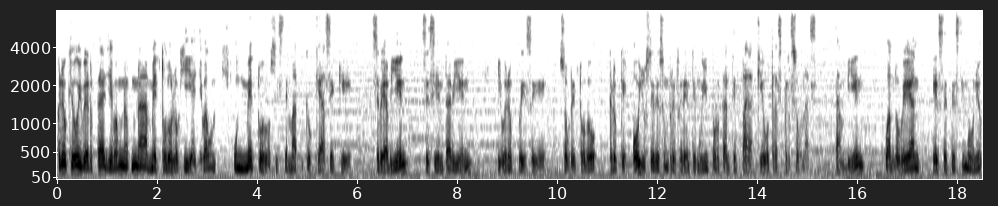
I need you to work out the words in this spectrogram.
creo que hoy Berta lleva una, metodología, lleva un, método sistemático que hace que se vea bien, se sienta bien. Y bueno, pues eh, sobre todo creo que hoy usted es un referente muy importante para que otras personas también cuando vean este testimonio,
